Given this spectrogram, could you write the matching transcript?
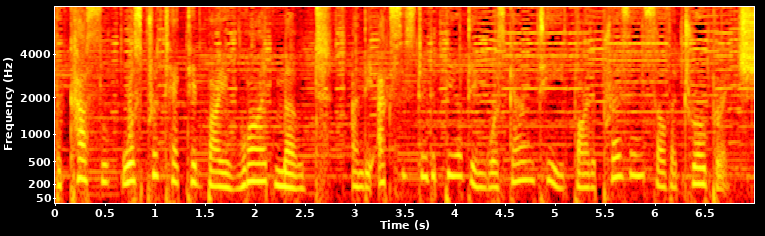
The castle was protected by a wide moat and the access to the building was guaranteed by the presence of a drawbridge.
